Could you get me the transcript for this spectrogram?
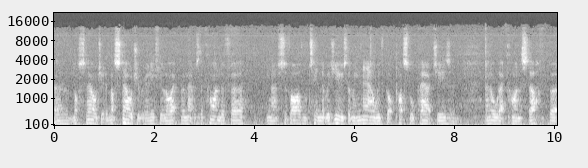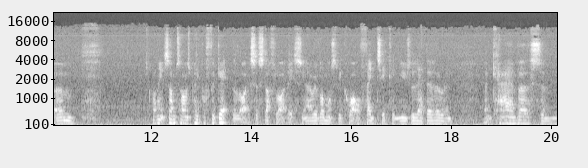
uh, nostalgia, nostalgia really, if you like, and that was the kind of uh, you know survival tin that was used. I mean, now we've got possible pouches and and all that kind of stuff, but um, I think sometimes people forget the likes of stuff like this. You know, everyone wants to be quite authentic and use leather and and canvas and,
